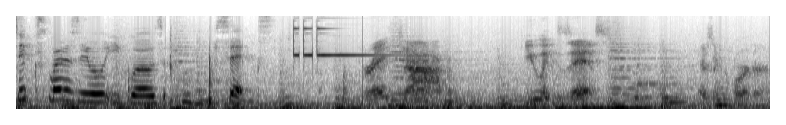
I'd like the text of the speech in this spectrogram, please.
Six minus zero equals six. Great job. You exist. Here's a quarter.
